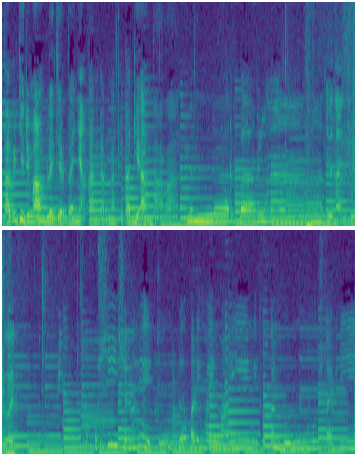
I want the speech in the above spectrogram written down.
tapi jadi malah belajar banyak kan karena kita di antara gitu Bener banget. lanjut lanjut Aku sih senengnya itu udah paling main-main itu kan bonus tadi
